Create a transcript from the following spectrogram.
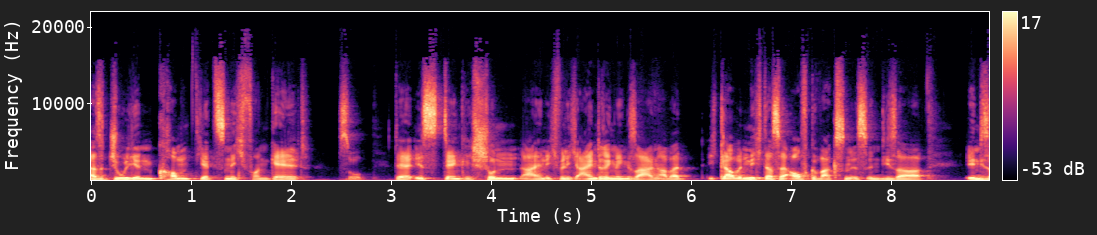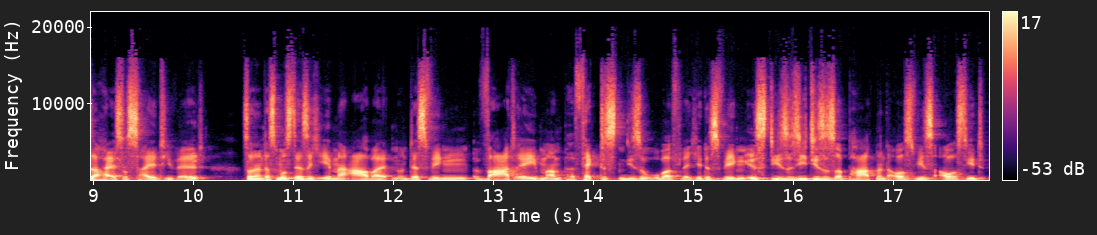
also Julian kommt jetzt nicht von Geld. So. Der ist, denke ich, schon ein, ich will nicht Eindringling sagen, aber ich glaube nicht, dass er aufgewachsen ist in dieser, in dieser High Society Welt, sondern das musste er sich eben erarbeiten und deswegen wahrt er eben am perfektesten diese Oberfläche. Deswegen ist diese, sieht dieses Apartment aus, wie es aussieht.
